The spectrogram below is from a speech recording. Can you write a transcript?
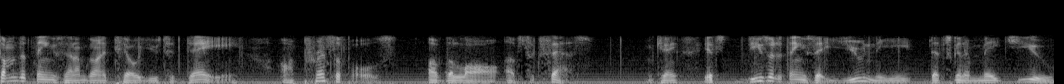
some of the things that I'm going to tell you today are principles of the law of success. Okay? It's these are the things that you need that's going to make you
